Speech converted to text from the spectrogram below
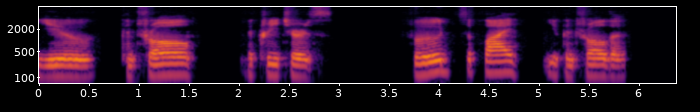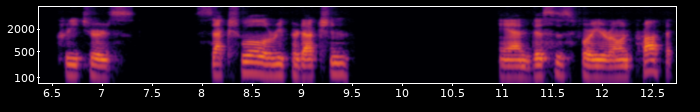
you control the creature's food supply, you control the creature's sexual reproduction, and this is for your own profit.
